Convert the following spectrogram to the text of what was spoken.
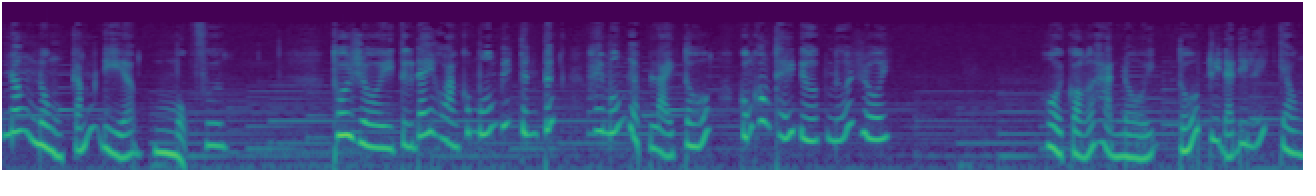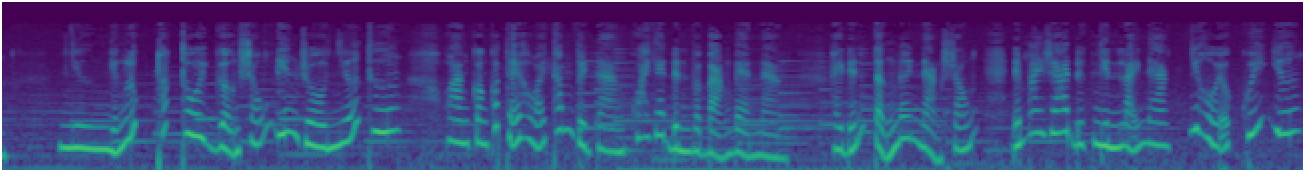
Non nùng cấm địa một phương. Thôi rồi, từ đây Hoàng có muốn biết tin tức Hay muốn gặp lại Tố Cũng không thể được nữa rồi. Hồi còn ở Hà Nội, Tố tuy đã đi lấy chồng, Nhưng những lúc thoát thôi gần sống điên rồ nhớ thương, Hoàng còn có thể hỏi thăm về nàng qua gia đình và bạn bè nàng, Hay đến tận nơi nàng sống Để may ra được nhìn lại nàng như hồi ở Quý Dương.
